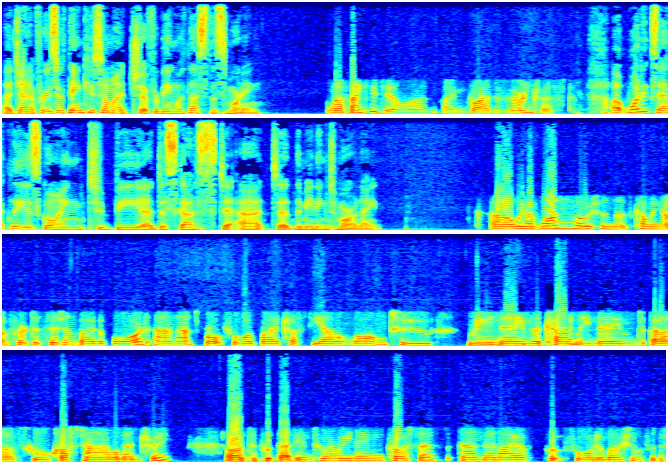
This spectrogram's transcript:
Uh, Janet Fraser, thank you so much uh, for being with us this morning. Well, thank you, Jill. I'm glad of your interest. Uh, what exactly is going to be uh, discussed at uh, the meeting tomorrow night? Uh, we have one motion that's coming up for a decision by the board, and that's brought forward by Trustee Alan Wong to rename the currently named uh, school Crosstown Elementary, uh, to put that into a renaming process. And then I have put forward a motion for the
